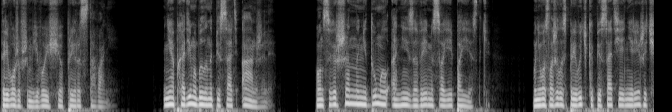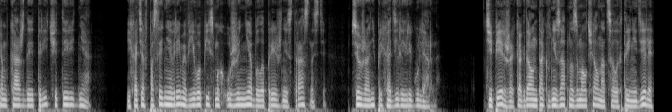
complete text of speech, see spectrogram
тревожившим его еще при расставании. Необходимо было написать Анжеле. Он совершенно не думал о ней за время своей поездки. У него сложилась привычка писать ей не реже, чем каждые 3-4 дня. И хотя в последнее время в его письмах уже не было прежней страстности, все же они приходили регулярно. Теперь же, когда он так внезапно замолчал на целых три недели,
